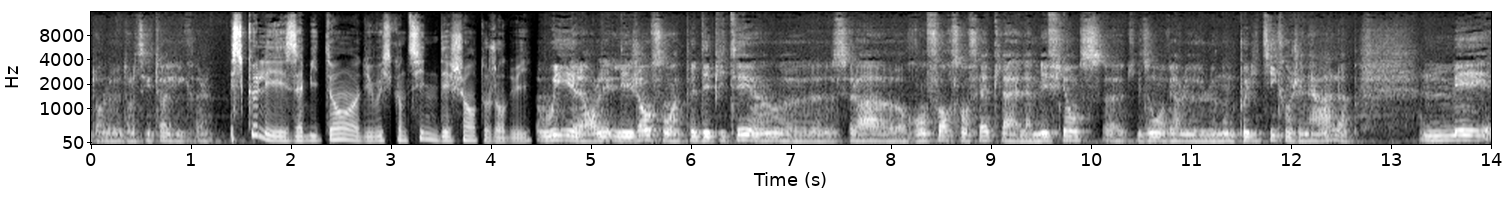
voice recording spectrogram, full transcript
dans, le, dans le secteur agricole. Est-ce que les habitants du Wisconsin déchantent aujourd'hui? Oui, alors les, gens sont un peu dépités. Hein, euh, cela renforce en fait la, méfiance euh, qu'ils ont envers le, monde politique en général. Mais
